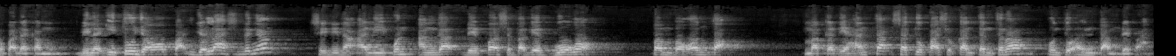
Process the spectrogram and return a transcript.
kepada kamu. Bila itu jawapan jelas dengan Sayyidina Ali pun anggap mereka sebagai buruh pemberontak. Maka dia hantar satu pasukan tentera untuk hentam mereka.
